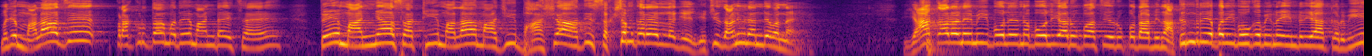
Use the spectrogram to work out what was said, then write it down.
म्हणजे मला जे प्राकृतामध्ये मांडायचं आहे ते मांडण्यासाठी मला माझी भाषा आधी सक्षम करायला लागेल याची जाणीव ज्ञानदेवांना आहे. या कारणे मी बोले न बोली या रूपाचे रूपदाबी अतिंद्रिय परिभोग बिन इंद्रिया करवी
